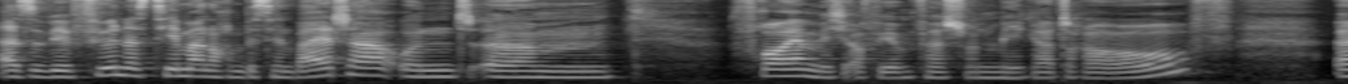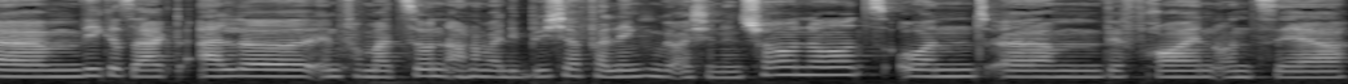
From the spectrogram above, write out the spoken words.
Also wir führen das Thema noch ein bisschen weiter und ähm, freue mich auf jeden Fall schon mega drauf. Ähm, wie gesagt, alle Informationen, auch nochmal die Bücher verlinken wir euch in den Show Notes und ähm, wir freuen uns sehr,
